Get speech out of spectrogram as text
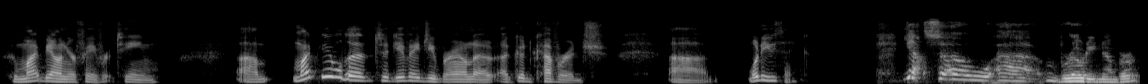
who might be on your favorite team, um, might be able to to give AJ Brown a, a good coverage. Uh, what do you think? Yeah. So uh, Brodie number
